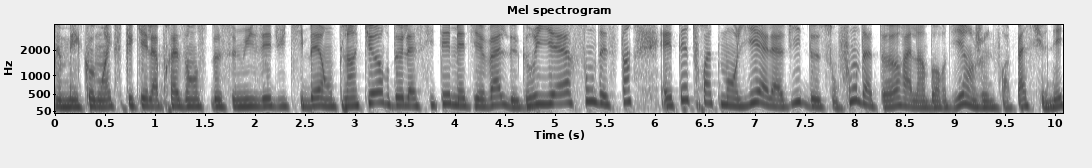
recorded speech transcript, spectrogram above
Mais comment expliquer la présence de ce musée du Tibet en plein cœur de la cité médiévale de Gruyère? Son destin est étroitement lié à la vie de son fondateur, Alain Bordier, un jeune voix passionné.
